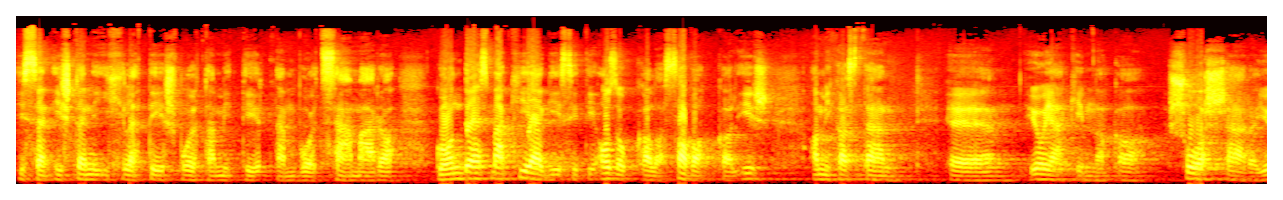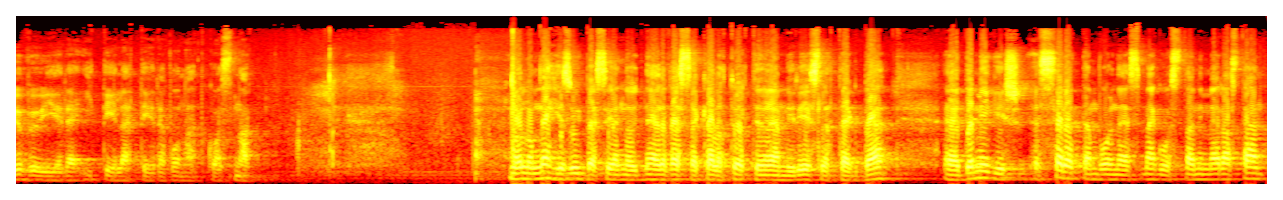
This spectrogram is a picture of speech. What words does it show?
hiszen isteni ihletés volt, amit írt, nem volt számára gond, de ezt már kiegészíti azokkal a szavakkal is, amik aztán e, Jójákimnak a sorsára, jövőjére, ítéletére vonatkoznak. Mondom, nehéz úgy beszélni, hogy ne veszek el a történelmi részletekbe, de mégis szerettem volna ezt megosztani, mert aztán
